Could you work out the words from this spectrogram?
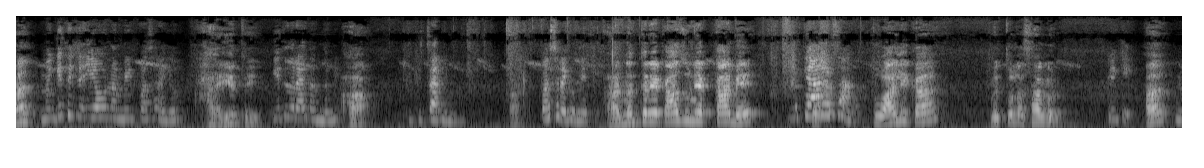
हा? मग इथे येऊ ना मी पसरा घेऊन. हा इथे. इथंच राहता ना तुम्ही? हा. ठीक आहे चालेल मग. हा. पसरा घेऊन येते. हा नंतर एक अजून एक काम आहे. मग ते आल्यावर सांगा. तू आली का? मी तुला सांगून. ठीक आहे. हा? हं.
